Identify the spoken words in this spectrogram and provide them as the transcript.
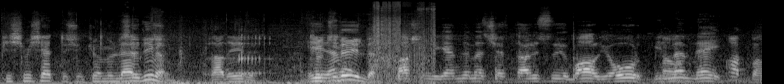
pişmiş et düşün. Kömürler Bir şey değil mi? düşün. Tadı iyidir. Kötü değil de. Bak şimdi kendime şeftali suyu, bal, yoğurt bilmem ne. At bak.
